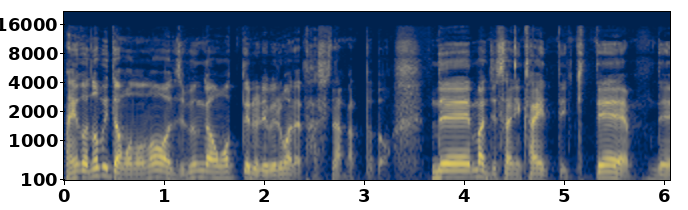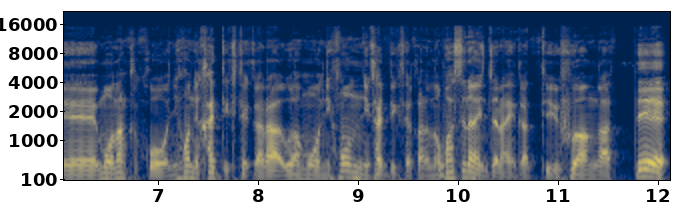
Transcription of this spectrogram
よく伸びたものの自分が思ってるレベルまでは達しなかったと。で、まあ実際に帰ってきて、で、もうなんかこう日本に帰ってきてから、うわ、もう日本に帰ってきたから伸ばせないんじゃないかっていう不安があって、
